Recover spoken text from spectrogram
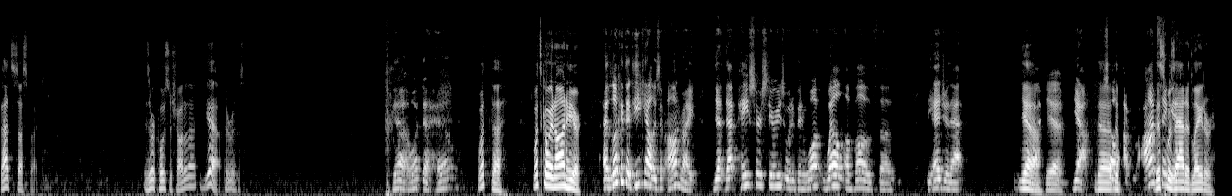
that's suspect. Is there a closer shot of that? Yeah, there is. Yeah, what the hell? What the? What's going on here? And look at the decal isn't on right. That that Pacer series would have been well above the the edge of that. Yeah, Yeah. Yeah. the, so the I, I'm this thinking, was added later.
